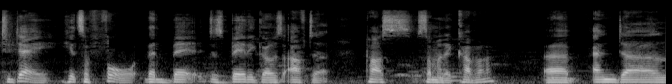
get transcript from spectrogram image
today hits a four that ba- just barely goes after past someone at cover. Uh, and uh,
